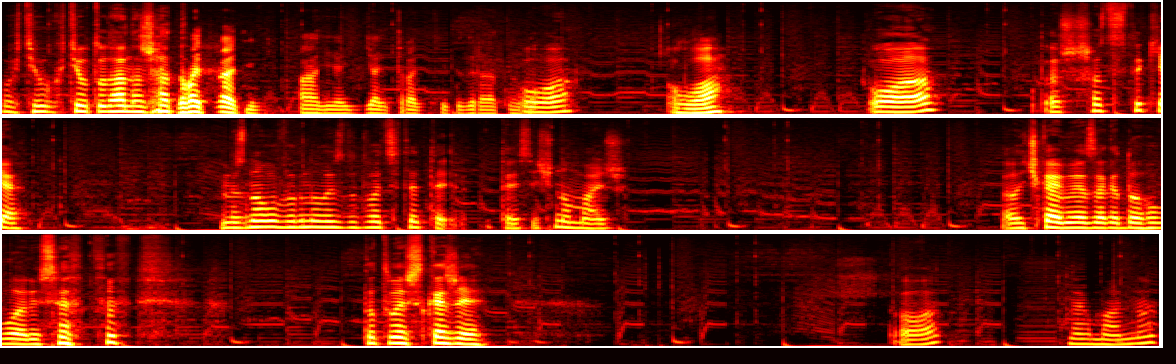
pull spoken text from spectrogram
Хотів, хотів туди нажати. Давай третій. Ай-яй-яй, третій підряд. О, О. о. То що це таке? Ми знову вернулись до 20 тисяч, ну майже. Але чекай, бо я зараз договорюся. Тут ви ж скажи. О. Нормально.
